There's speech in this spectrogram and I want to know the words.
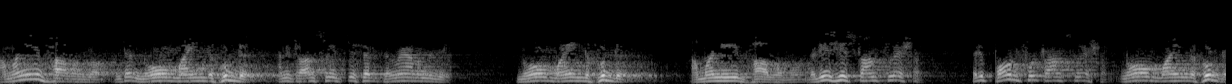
అమనీభావంలో అంటే నో మైండ్ హుడ్ అని ట్రాన్స్లేట్ చేశారు చిన్మయానందజీ నో మైండ్ హుడ్ అమనీభావము that is his translation very powerful translation no mind hood.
